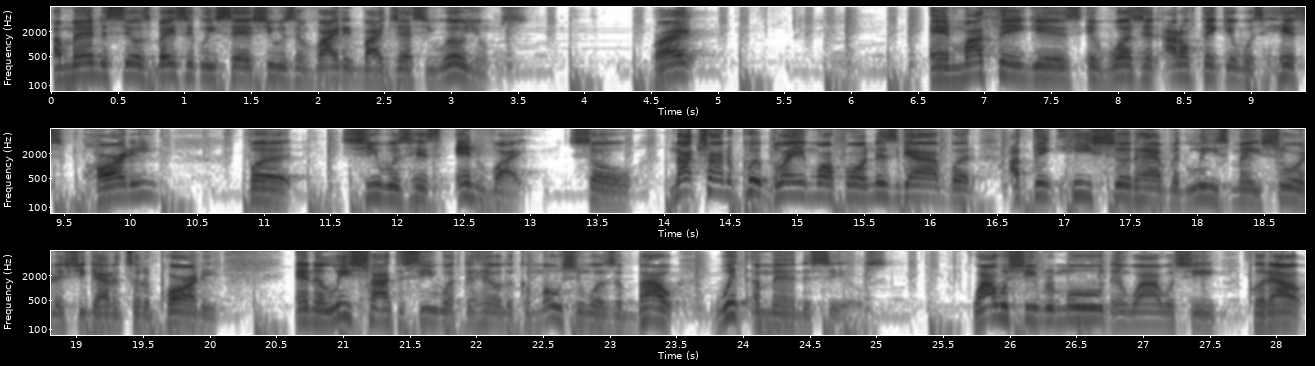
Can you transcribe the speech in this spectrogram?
Amanda Seales basically said she was invited by Jesse Williams. Right? And my thing is, it wasn't, I don't think it was his party, but she was his invite. So, not trying to put blame off on this guy, but I think he should have at least made sure that she got into the party and at least tried to see what the hell the commotion was about with Amanda Seales. Why was she removed and why was she put out?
